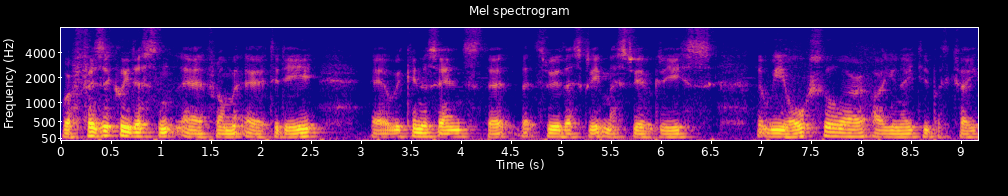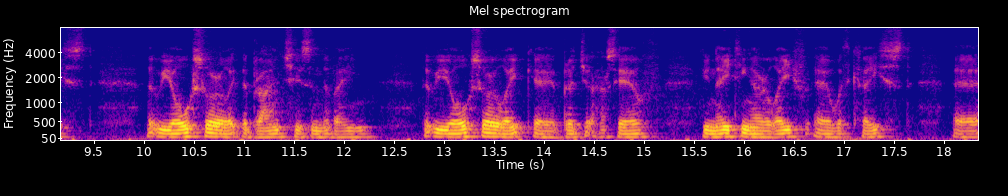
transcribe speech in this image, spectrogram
we're physically distant uh, from uh, today, uh, we can sense that, that through this great mystery of grace, that we also are, are united with Christ, that we also are like the branches in the vine, that we also are like uh, Bridget herself, uniting our life uh, with Christ uh,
